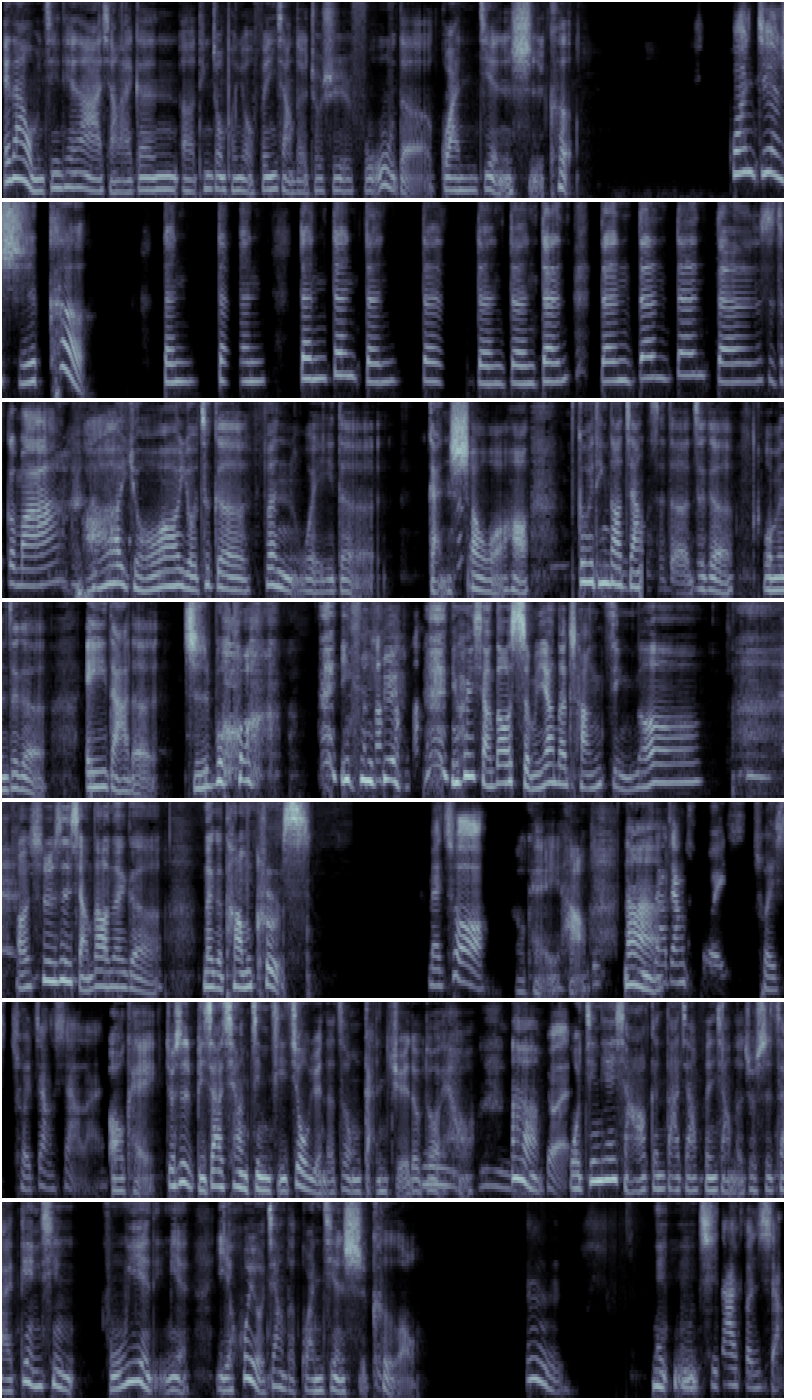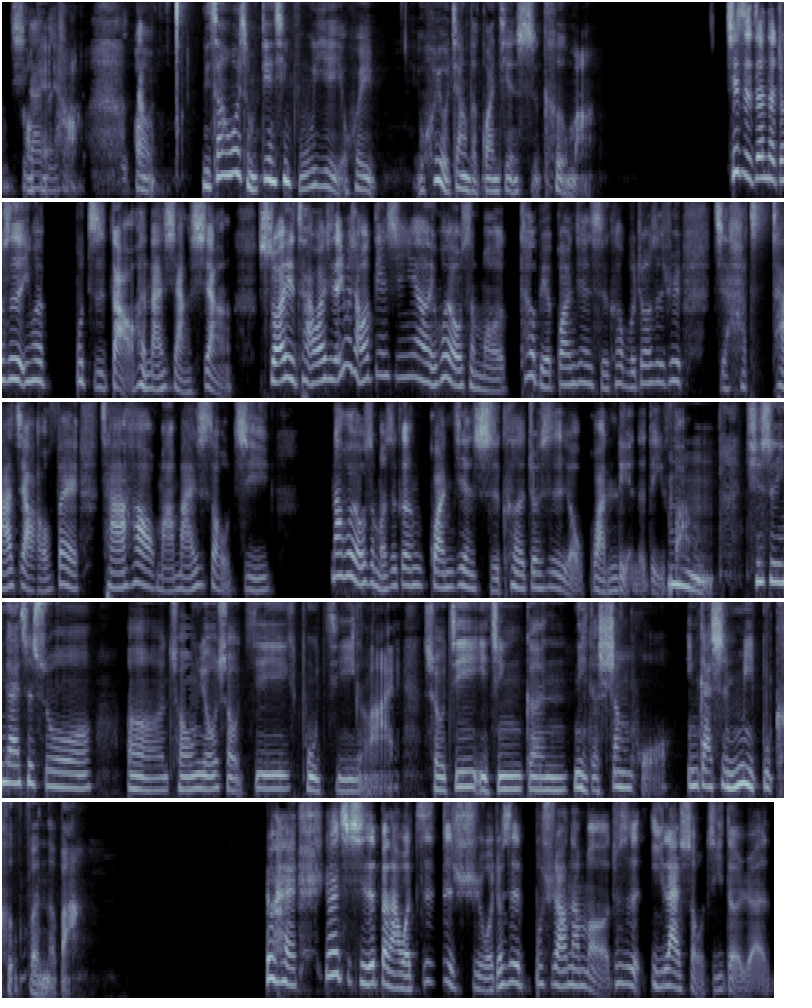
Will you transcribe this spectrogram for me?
哎，那我们今天啊，想来跟呃听众朋友分享的就是服务的关键时刻。关键时刻，噔噔噔噔噔噔噔噔噔噔噔噔噔噔，是这个吗？啊，有哦，有这个氛围的感受哦，哈！各位听到这样子的这个我们这个 Ada 的直播。音乐，你会想到什么样的场景呢？好，是不是想到那个那个 Tom Cruise？没错。OK，好，那这样垂垂垂降下来。OK，就是比较像紧急救援的这种感觉，对不对？好，那对我今天想要跟大家分享的，就是在电信服务业里面也会有这样的关键时刻哦。嗯，你你期待分享，期待分享。嗯。你知道为什么电信服务业也会会有这样的关键时刻吗？其实真的就是因为不知道，很难想象，所以才会。因为想到电信业里会有什么特别关键时刻，不就是去查查缴费、查号码、买手机？那会有什么是跟关键时刻就是有关联的地方？嗯，其实应该是说，呃，从有手机普及以来，手机已经跟你的生活。应该是密不可分了吧？对，因为其实本来我自诩我就是不需要那么就是依赖手机的人，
